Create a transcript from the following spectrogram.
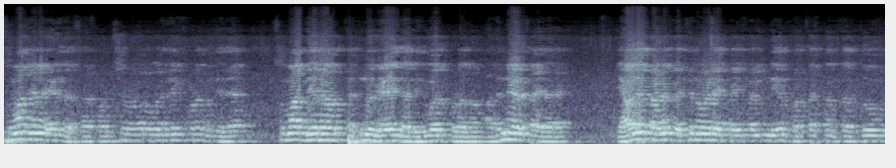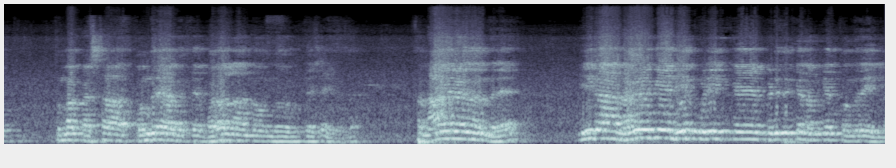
ಸುಮಾರು ಜನ ಹೇಳಿದ್ದಾರೆ. ಸರ್ ಫಂಕ್ಷನ್ ವರದಿ ಕೂಡ ಬಂದಿದೆ. ಸುಮಾರು ನೀರಾವರಿ ತಜ್ಞರು ಹೇಳಿದ್ದಾರೆ. ಇದುವರೆಗೂ ಕೂಡ ಅದನ್ನೇ ಹೇಳ್ತಾ ಇದ್ದಾರೆ. ಯಾವುದೇ ಕಾರಣಕ್ಕೂ ಎತ್ತಿನ ಹೊಳೆ ಪೈಪಲ್ಲಿ ನೀರು ಬರ್ತಕ್ಕಂಥದ್ದು ತುಂಬಾ ಕಷ್ಟ, ತೊಂದರೆ ಆಗುತ್ತೆ, ಬರಲ್ಲ ಅನ್ನೋ ಒಂದು ಉದ್ದೇಶ ಇದೆ ಸೊ ನಾವೇನ್ ಹೇಳೋದಂದ್ರೆ, ಈಗ ನಗರಕ್ಕೆ ನೀರು ಕುಡಿಯಕ್ಕೆ, ಬಿಡೋದಕ್ಕೆ ನಮ್ಗೇನು ತೊಂದರೆ ಇಲ್ಲ.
